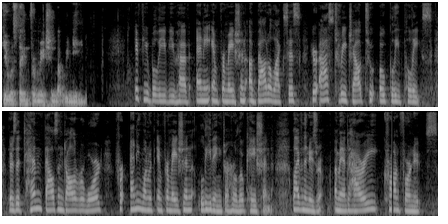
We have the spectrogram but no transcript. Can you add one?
give us the information that we need. If you believe you have any information about Alexis, you're asked to reach out to Oakley Police. There's a $10,000 reward for anyone with information leading to her location. Live in the newsroom, Amanda Hari, KRON 4 News.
